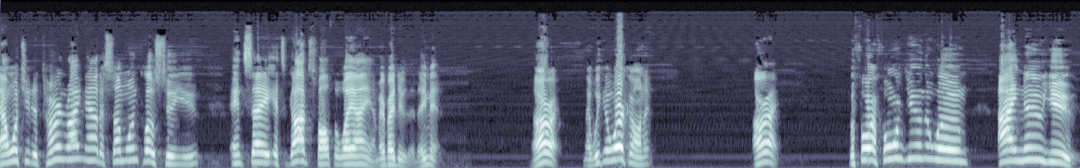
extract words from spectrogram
Now I want you to turn right now to someone close to you and say, It's God's fault the way I am. Everybody do that. Amen. All right. Now we can work on it. All right. Before I formed you in the womb, I knew you.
